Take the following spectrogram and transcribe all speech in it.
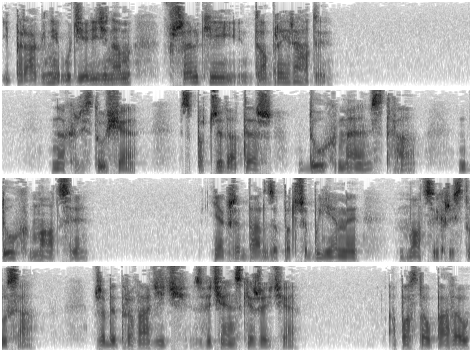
i pragnie udzielić nam wszelkiej dobrej rady. Na Chrystusie spoczywa też duch męstwa, duch mocy. Jakże bardzo potrzebujemy mocy Chrystusa, żeby prowadzić zwycięskie życie. Apostoł Paweł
